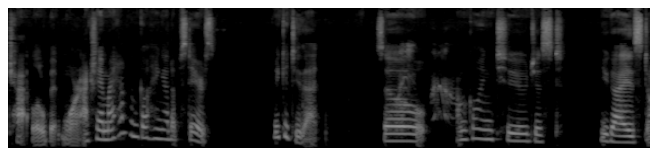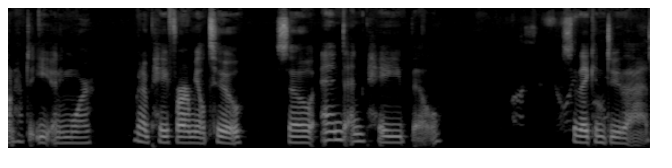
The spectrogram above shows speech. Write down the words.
chat a little bit more. Actually, I might have them go hang out upstairs. We could do that. So I'm going to just, you guys don't have to eat anymore. I'm going to pay for our meal too. So end and pay bill. So they can do that.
